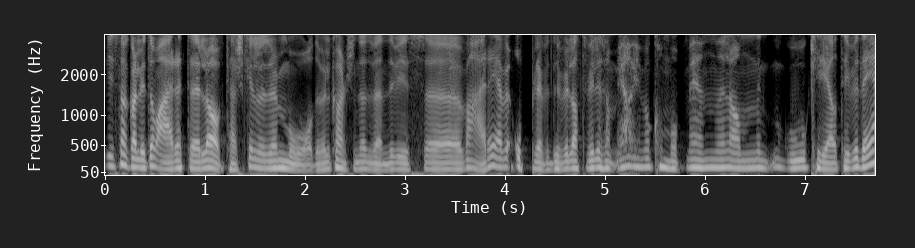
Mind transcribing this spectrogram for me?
vi snakka litt om, er dette lavterskel, eller må det vel kanskje nødvendigvis eh, være? Jeg opplevde vel at vi liksom Ja, vi må komme opp med en eller annen god, kreativ idé.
